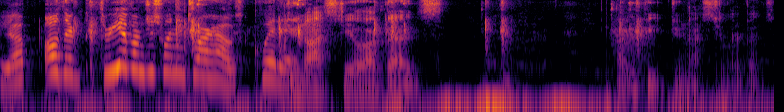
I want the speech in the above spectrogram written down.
Yep. Oh, there three of them just went into our house. Quit it. Do not steal our beds. I repeat, do not steal our beds.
